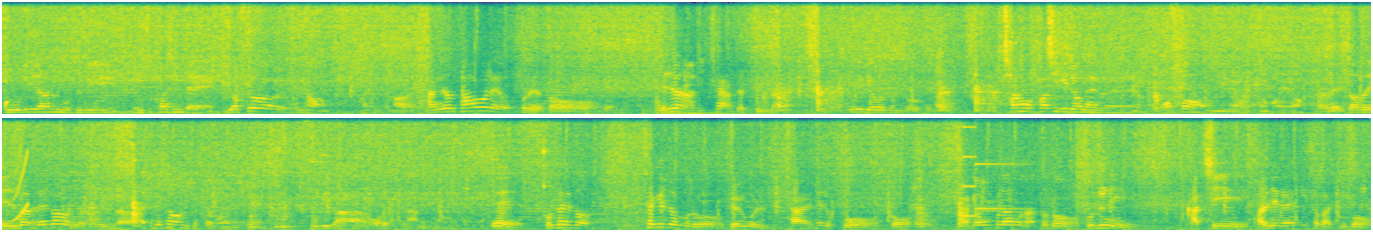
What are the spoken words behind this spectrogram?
조리하는 모습이 능숙하신데 몇 개월 운영? 아, 작년 4월에 오픈해서 예, 1년 아직 채 안 됐습니다. 1개월 정도 됐어요. 창업하시기 전에는 어떤 일을 하셨던 거예요? 아, 네, 저는 일반 회사원이었습니다. 회사원이셨다고 하는데 준비가 어렵진 않으셨나요? 예, 본사에서 세계적으로 교육을 잘 해줬고 또 가게 오픈하고 나서도 꾸준히 같이 관리를 해주셔가지고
